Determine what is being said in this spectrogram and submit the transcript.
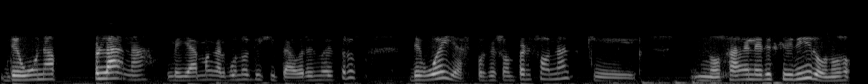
de una plana, le llaman algunos digitadores nuestros, de huellas, porque son personas que no saben leer escribir o, no,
